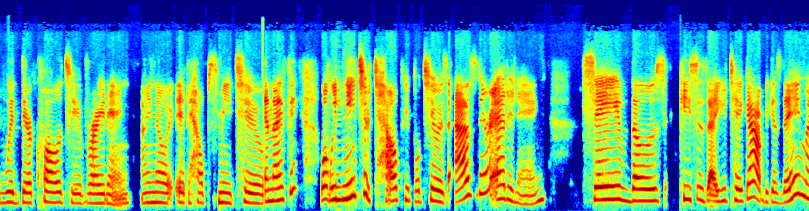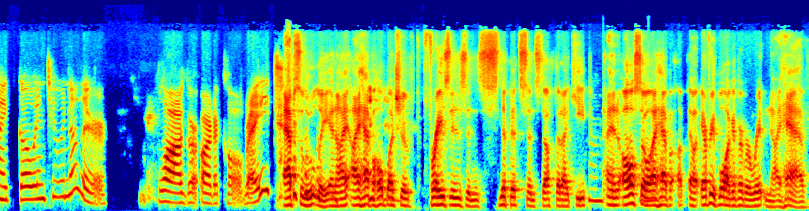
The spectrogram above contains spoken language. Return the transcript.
with their quality of writing. I know it helps me too. And I think what we need to tell people too is as they're editing, save those pieces that you take out because they might go into another blog or article, right? Absolutely. And I, I, have a whole bunch of phrases and snippets and stuff that I keep. Mm-hmm. And also, I have uh, uh, every blog I've ever written, I have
